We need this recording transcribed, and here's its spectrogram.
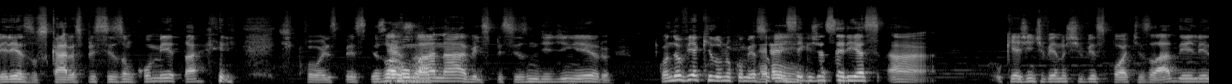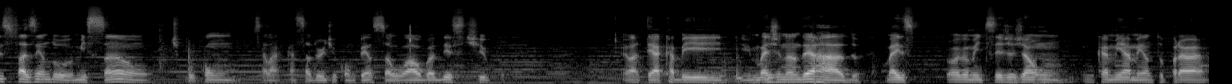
beleza, os caras precisam comer, tá? tipo, eles precisam Exato. arrumar a nave, eles precisam de dinheiro. Quando eu vi aquilo no começo, é. eu pensei que já seria a, o que a gente vê nos TV spots lá deles fazendo missão, tipo, com, sei lá, caçador de recompensa ou algo desse tipo. Eu até acabei imaginando errado, mas provavelmente seja já um encaminhamento para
